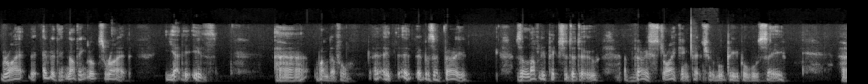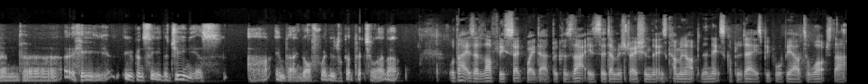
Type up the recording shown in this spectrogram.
right. Everything, nothing looks right. Yet it is uh, wonderful. It, it, it, was a very, it was a lovely picture to do. A very striking picture. What people will see and uh, he, you can see the genius uh, in Van Gogh when you look at a picture like that. Well, that is a lovely segue, Dad, because that is the demonstration that is coming up in the next couple of days. People will be able to watch that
